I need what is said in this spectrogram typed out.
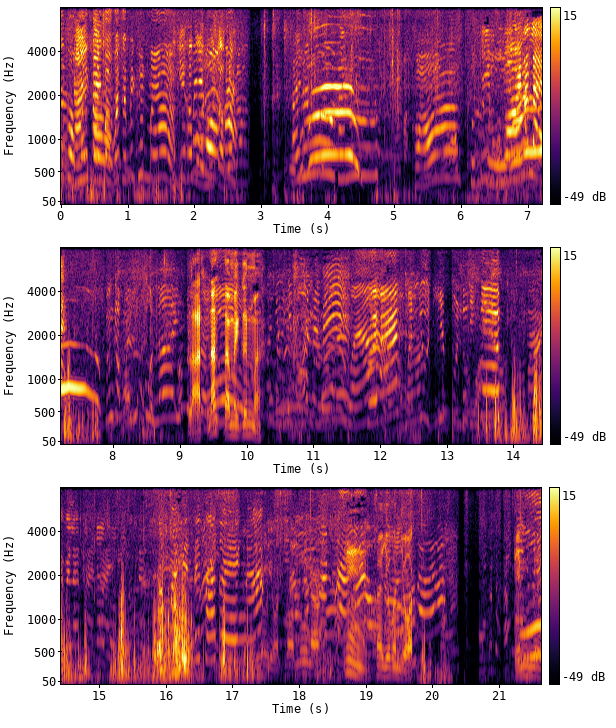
จะบอกใครบอกว่าจะไม่ขึ้นมา พี่เขาบอกกับไปดูไปดู ขอ นี่ผมบอยนั่นแหละ หลาดนัดแต่ไม่ขึ้นมาสวยไหมมือนอยู่ญี่ปุ่นจริงอืมถ้ายกกันยอดเต็มเลย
